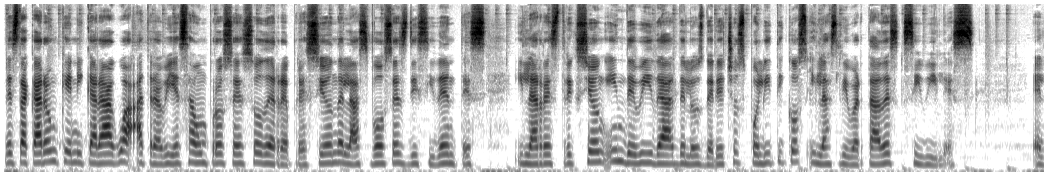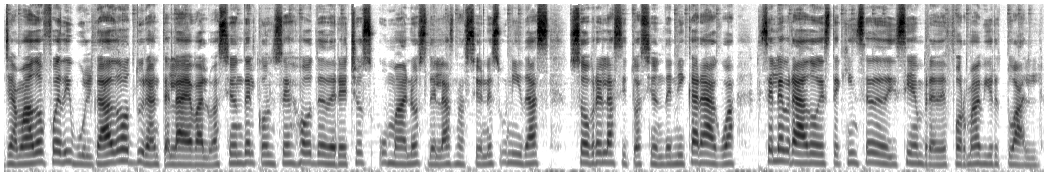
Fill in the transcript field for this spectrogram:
destacaron que Nicaragua atraviesa un proceso de represión de las voces disidentes y la restricción indebida de los derechos políticos y las libertades civiles. El llamado fue divulgado durante la evaluación del Consejo de Derechos Humanos de las Naciones Unidas sobre la situación de Nicaragua, celebrado este 15 de diciembre de forma virtual.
